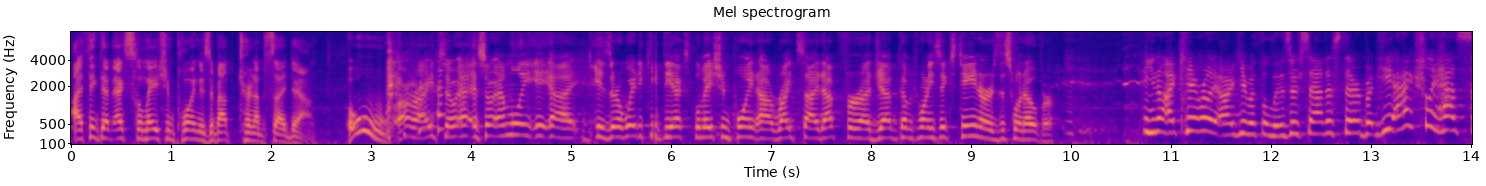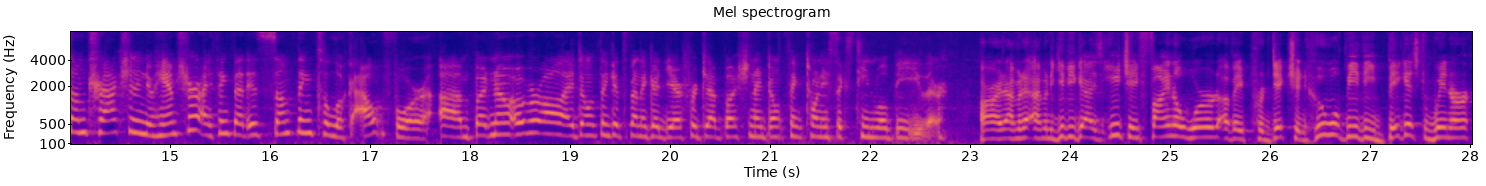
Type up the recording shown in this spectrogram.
I think that exclamation point is about to turn upside down. Oh, all right. so, so Emily, uh, is there a way to keep the exclamation point uh, right side up for uh, Jeb come 2016, or is this one over? You know, I can't really argue with the loser status there, but he actually has some traction in New Hampshire. I think that is something to look out for. Um, but no, overall, I don't think it's been a good year for Jeb Bush, and I don't think 2016 will be either. All right, I'm going to give you guys each a final word of a prediction. Who will be the biggest winner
